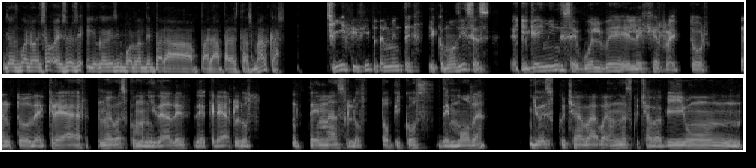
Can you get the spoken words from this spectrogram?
Entonces, bueno, eso, eso es, yo creo que es importante para, para, para estas marcas. Sí, sí, sí, totalmente. Y como dices, el gaming se vuelve el eje rector, tanto de crear nuevas comunidades, de crear los temas, los tópicos de moda. Yo escuchaba, bueno, no escuchaba, vi un,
